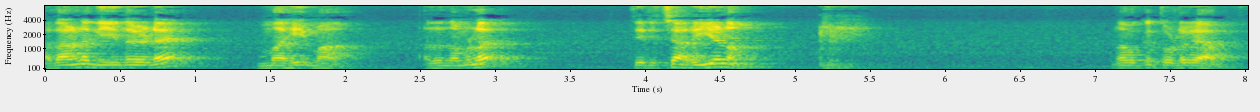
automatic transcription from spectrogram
അതാണ് ഗീതയുടെ മഹിമ. അത് നമ്മൾ തിരിച്ചറിയണം. നമുക്ക് തുടരാം.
